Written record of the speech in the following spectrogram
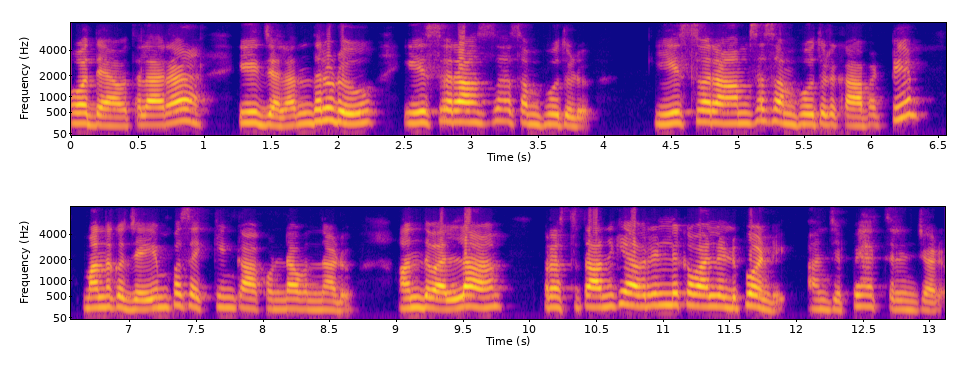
ఓ దేవతలారా ఈ జలంధరుడు ఈశ్వరాంశ సంభూతుడు. ఈశ్వరాంశ సంభూతుడు కాబట్టి మనకు జయింప శక్యం కాకుండా ఉన్నాడు. అందువల్ల ప్రస్తుతానికి ఎవరిళ్ళకి వాళ్ళు వెళ్ళిపోండి అని చెప్పి హెచ్చరించాడు.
